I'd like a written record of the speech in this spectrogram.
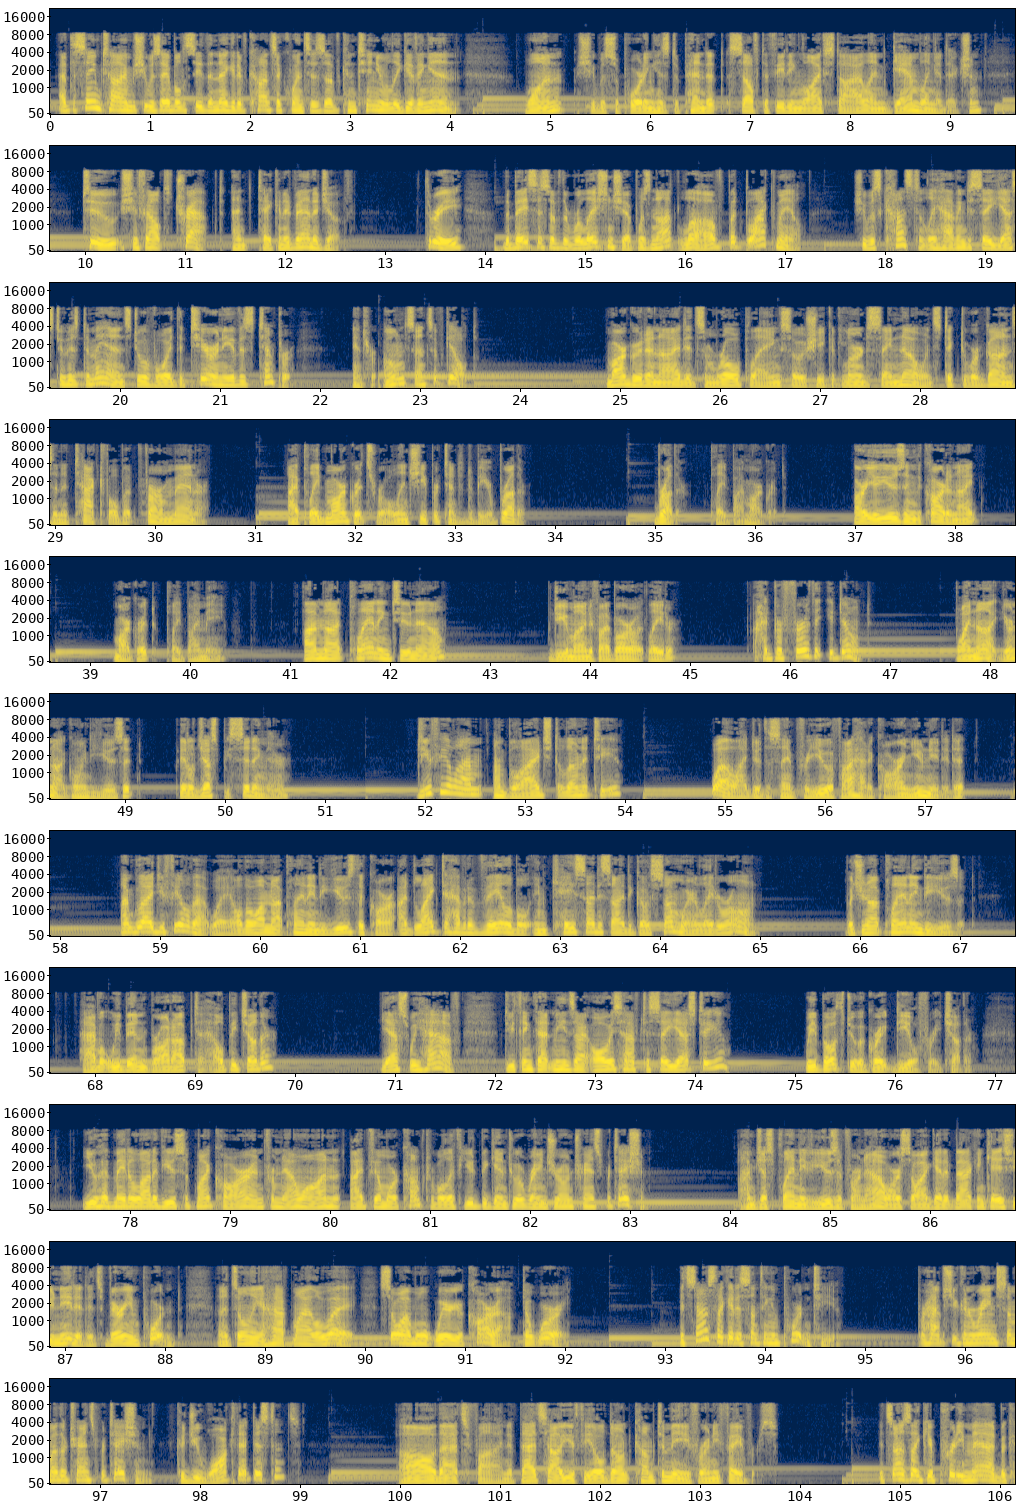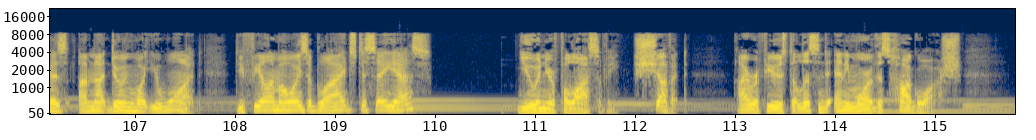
At the same time, she was able to see the negative consequences of continually giving in. One, she was supporting his dependent, self defeating lifestyle and gambling addiction. Two, she felt trapped and taken advantage of. Three, the basis of the relationship was not love, but blackmail. She was constantly having to say yes to his demands to avoid the tyranny of his temper and her own sense of guilt. Margaret and I did some role playing so she could learn to say no and stick to her guns in a tactful but firm manner. I played Margaret's role and she pretended to be her brother. Brother, played by Margaret. Are you using the car tonight? Margaret, played by me. I'm not planning to now. Do you mind if I borrow it later? I'd prefer that you don't. Why not? You're not going to use it. It'll just be sitting there. Do you feel I'm obliged to loan it to you? Well, I'd do the same for you if I had a car and you needed it. I'm glad you feel that way. Although I'm not planning to use the car, I'd like to have it available in case I decide to go somewhere later on. But you're not planning to use it. Haven't we been brought up to help each other? Yes, we have. Do you think that means I always have to say yes to you? We both do a great deal for each other. You have made a lot of use of my car, and from now on, I'd feel more comfortable if you'd begin to arrange your own transportation. I'm just planning to use it for an hour, so I get it back in case you need it. It's very important, and it's only a half mile away, so I won't wear your car out. Don't worry. It sounds like it is something important to you. Perhaps you can arrange some other transportation. Could you walk that distance? Oh, that's fine. If that's how you feel, don't come to me for any favors. It sounds like you're pretty mad because I'm not doing what you want. Do you feel I'm always obliged to say yes? You and your philosophy. Shove it. I refuse to listen to any more of this hogwash,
